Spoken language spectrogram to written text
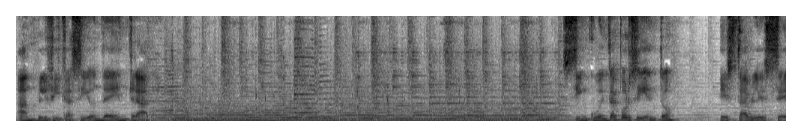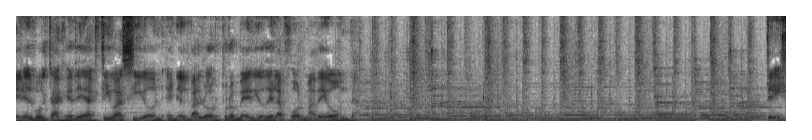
amplificación de entrada. ¿50%? Establecer el voltaje de activación en el valor promedio de la forma de onda. Trig,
